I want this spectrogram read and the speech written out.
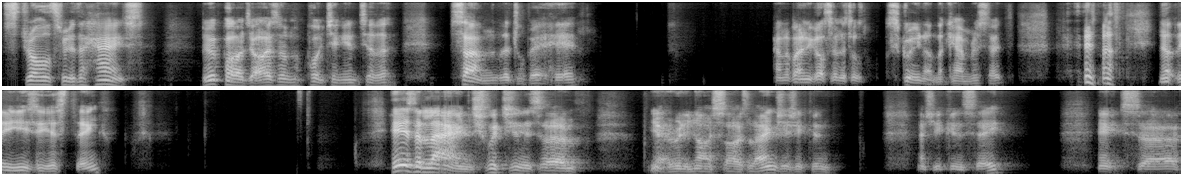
stroll through the house. Do apologise, I'm pointing into the sun a little bit here. And I've only got a little screen on the camera, so not the easiest thing. Here's the lounge, which is um, yeah, a really nice sized lounge as you can as you can see. It's uh,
